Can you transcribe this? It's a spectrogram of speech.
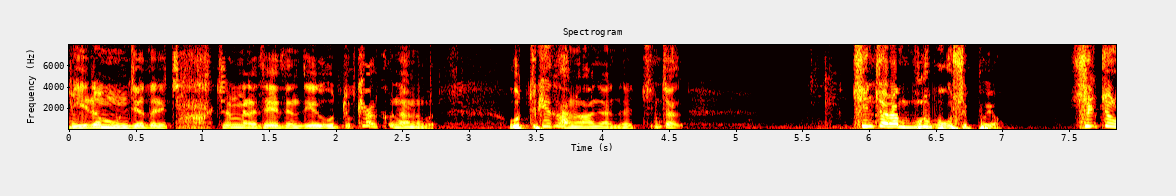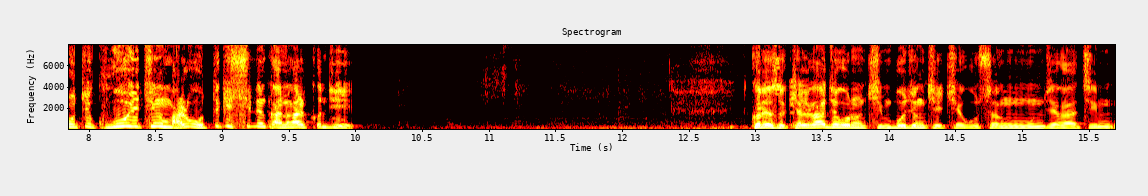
이런 문제들이 착 전면에 돼야 되는데 이거 어떻게 할 거냐는 거. 어떻게 가능하냐. 내 진짜 진짜로 물어보고 싶어요. 실제로 어떻게 구호 예칭 말고 어떻게 실행 가능할 건지. 그래서 결과적으로는 진보 정치 재구성 문제가 지금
